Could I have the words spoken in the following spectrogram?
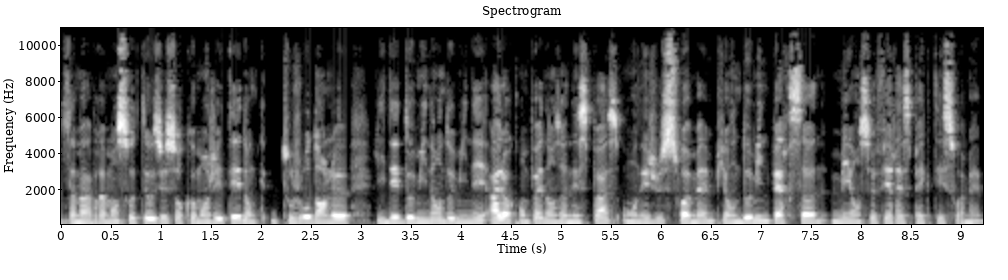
Ça m'a vraiment sauté aux yeux sur comment j'étais, donc toujours dans l'idée dominant-dominé, alors qu'on peut être dans un espace où on est juste soi-même, puis on domine personne, mais on se fait respecter soi-même.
